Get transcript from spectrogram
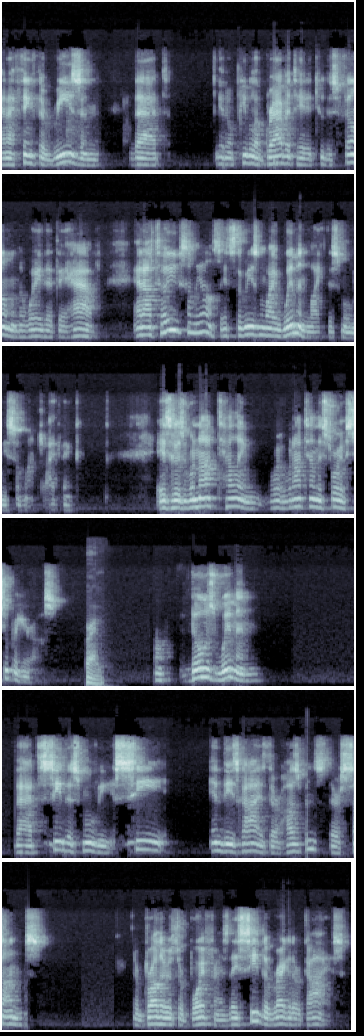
And i think the reason that you know people have gravitated to this film in the way that they have and i'll tell you something else it's the reason why women like this movie so much i think is because we're not telling we're, we're not telling the story of superheroes. Right. Um, those women that see this movie see in these guys their husbands, their sons, their brothers, their boyfriends. They see the regular guys.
